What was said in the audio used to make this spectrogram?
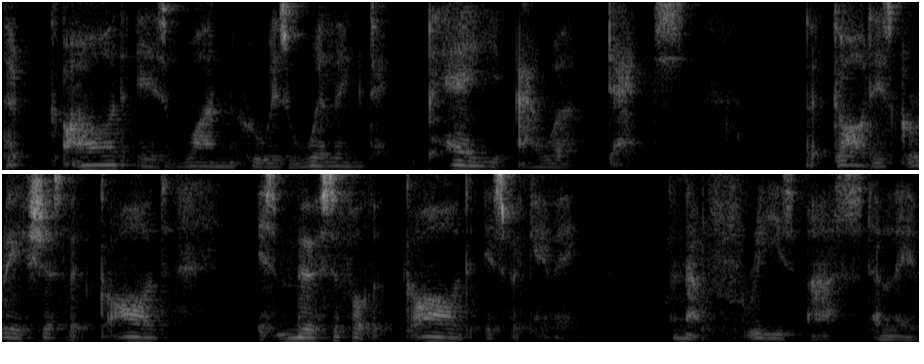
that God is one who is willing to pay our debts, that God is gracious, that God is merciful, that God is forgiving, and that frees us to live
